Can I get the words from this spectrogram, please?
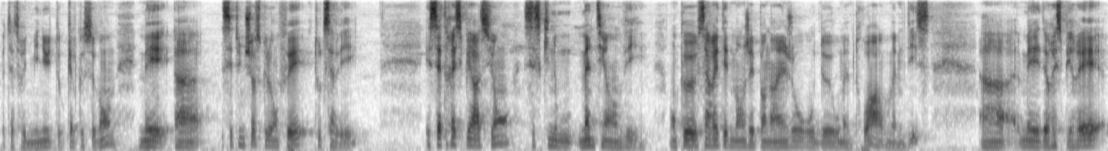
peut-être une minute ou quelques secondes, mais euh, c'est une chose que l'on fait toute sa vie. Et cette respiration, c'est ce qui nous maintient en vie. On peut s'arrêter de manger pendant un jour ou deux ou même trois ou même dix, euh, mais de respirer,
